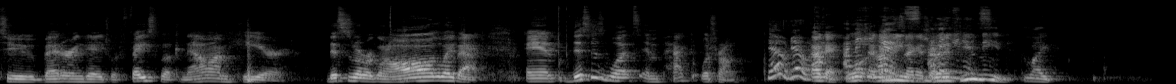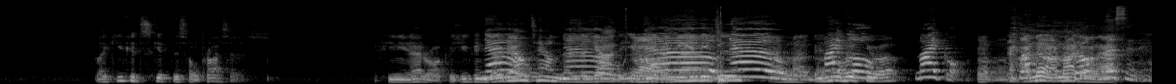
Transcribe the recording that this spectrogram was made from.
to better engage with Facebook. Now I'm here. This is where we're going all the way back. And this is what's impact. What's wrong? No, no. Okay, I'm, I'm well, I mean, notes. second I'm But if you notes. need like, like you could skip this whole process. If you need Adderall, because you can no, go downtown. and There's a guy that you no, give a handy to. No, I'm not no, doing that. He'll hook you Michael, up. Michael. Uh-uh. I know I'm not don't doing that. listen to him.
